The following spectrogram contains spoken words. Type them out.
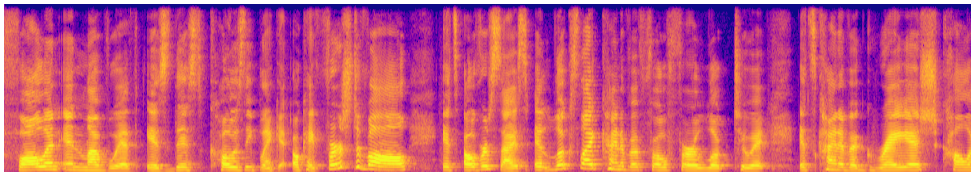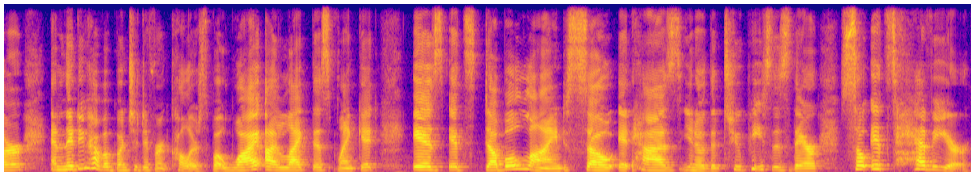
fallen in love with is this cozy blanket. Okay, first of all, it's oversized. It looks like kind of a faux fur look to it. It's kind of a grayish color, and they do have a bunch of different colors. But why I like this blanket is it's double lined, so it has, you know, the two pieces there, so it's heavier.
